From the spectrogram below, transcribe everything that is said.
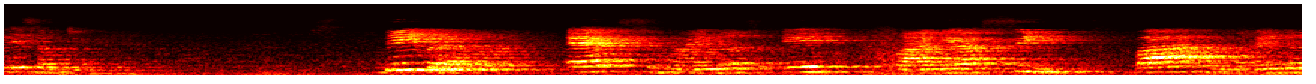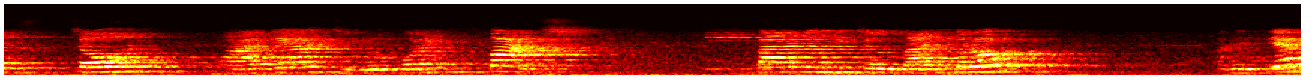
એ સમજી. B બરાબર x a ભાગ્યા c. 12 14 ભાગ્યા 0.5 12 માંથી 14 બાદ કરો. અને ત્યાર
